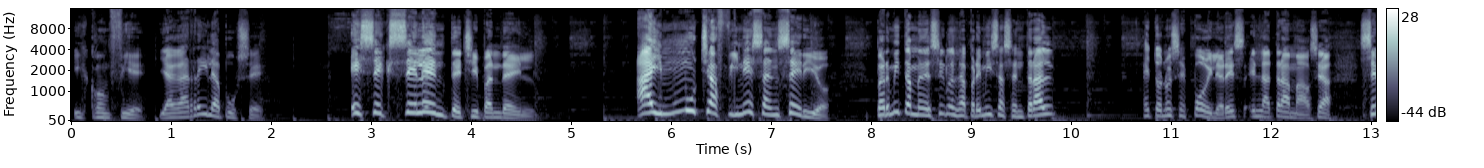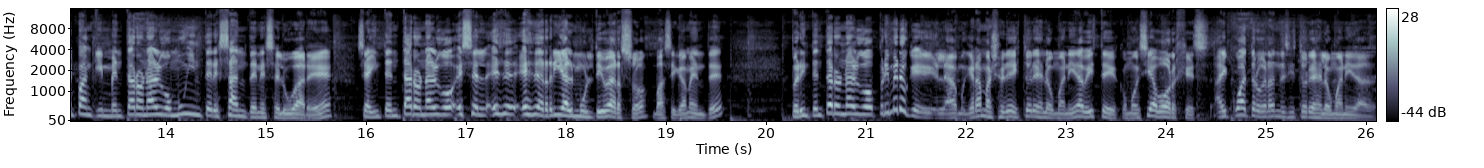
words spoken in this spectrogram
Y confié. Y agarré y la puse. Es excelente Chip and Dale. Hay mucha fineza en serio. Permítanme decirles la premisa central. Esto no es spoiler, es, es la trama. O sea, sepan que inventaron algo muy interesante en ese lugar, ¿eh? O sea, intentaron algo. Es, el, es, de, es de Real Multiverso, básicamente. Pero intentaron algo. Primero que la gran mayoría de historias de la humanidad, viste, como decía Borges, hay cuatro grandes historias de la humanidad.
